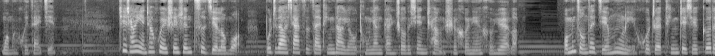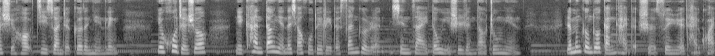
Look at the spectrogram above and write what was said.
我们会再见。这场演唱会深深刺激了我，不知道下次再听到有同样感受的现场是何年何月了。我们总在节目里或者听这些歌的时候计算着歌的年龄，又或者说，你看当年的小虎队里的三个人，现在都已是人到中年。人们更多感慨的是岁月太快，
